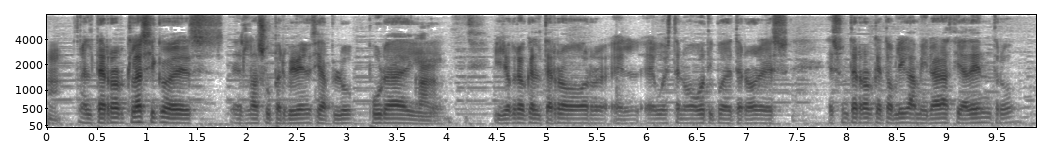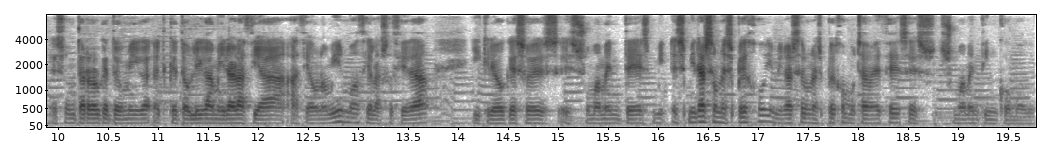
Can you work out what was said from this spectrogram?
Hmm. El terror clásico es, es la supervivencia pura y, Claro. Y yo creo que el terror, el, o este nuevo tipo de terror es, es un terror que te obliga a mirar hacia adentro, es un terror que te obliga, que te obliga a mirar hacia, hacia uno mismo, hacia la sociedad. Y creo que eso es, es sumamente, es, es mirarse a un espejo y mirarse a un espejo muchas veces es sumamente incómodo.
